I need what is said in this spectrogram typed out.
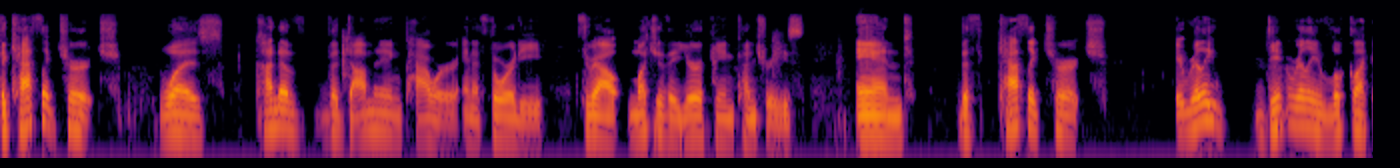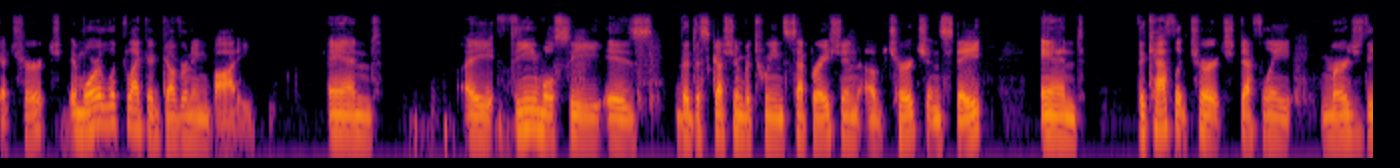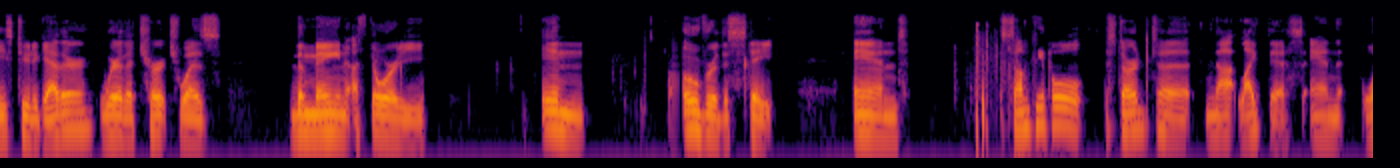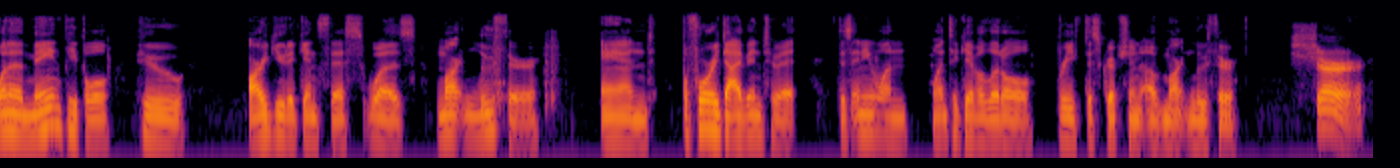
the Catholic Church was kind of the dominating power and authority throughout much of the European countries. And the Catholic Church, it really didn't really look like a church, it more looked like a governing body. And a theme we'll see is the discussion between separation of church and state. And the Catholic Church definitely merged these two together, where the church was the main authority in over the state. And some people started to not like this. And one of the main people who argued against this was Martin Luther. And before we dive into it, does anyone want to give a little brief description of Martin Luther? Sure.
